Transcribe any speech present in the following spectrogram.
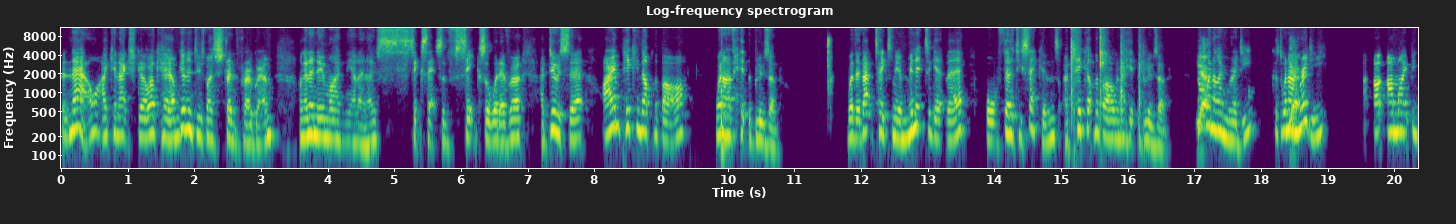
But now I can actually go, okay, I'm going to do my strength program. I'm going to do my, I don't know, six sets of six or whatever. I do a set. I'm picking up the bar when I've hit the blue zone. Whether that takes me a minute to get there or 30 seconds, I pick up the bar when I hit the blue zone. Not yeah. when I'm ready, because when yeah. I'm ready, I, I, might be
